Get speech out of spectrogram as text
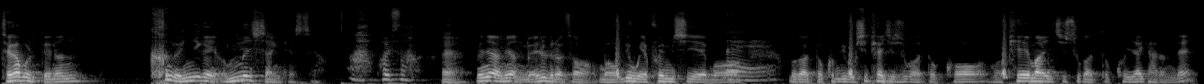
제가 볼 때는 큰 의미가 없는 시장이 됐어요. 아 벌써. 예. 왜냐하면 뭐 예를 들어서 뭐 미국 FMC의 뭐 네. 뭐가 어떻고 미국 CPI 지수가 어떻고 뭐 PMI 지수가 어떻고 이야기하는데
